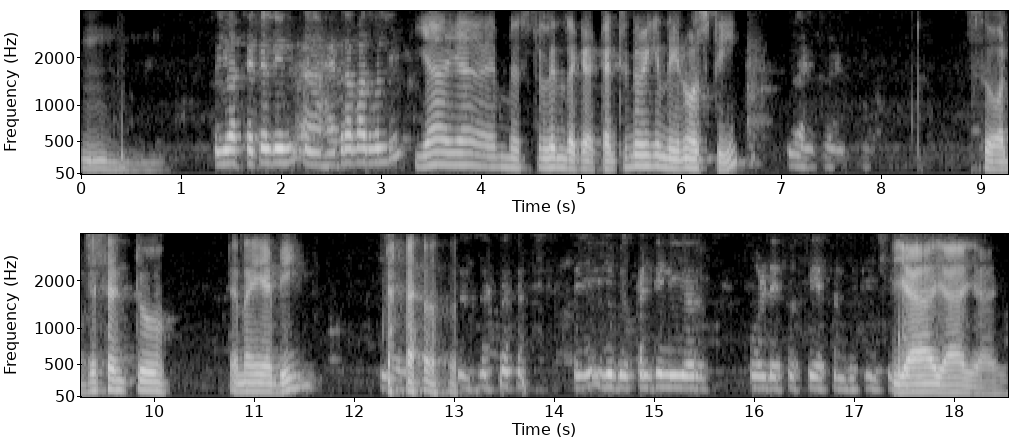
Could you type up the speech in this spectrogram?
Hmm. so you are settled in uh, Hyderabad only? Yeah, yeah. I'm still in the continuing in the university. Right, right. So adjacent to NIAB. so you, you will continue your old association with institute. yeah, yeah, yeah. yeah.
